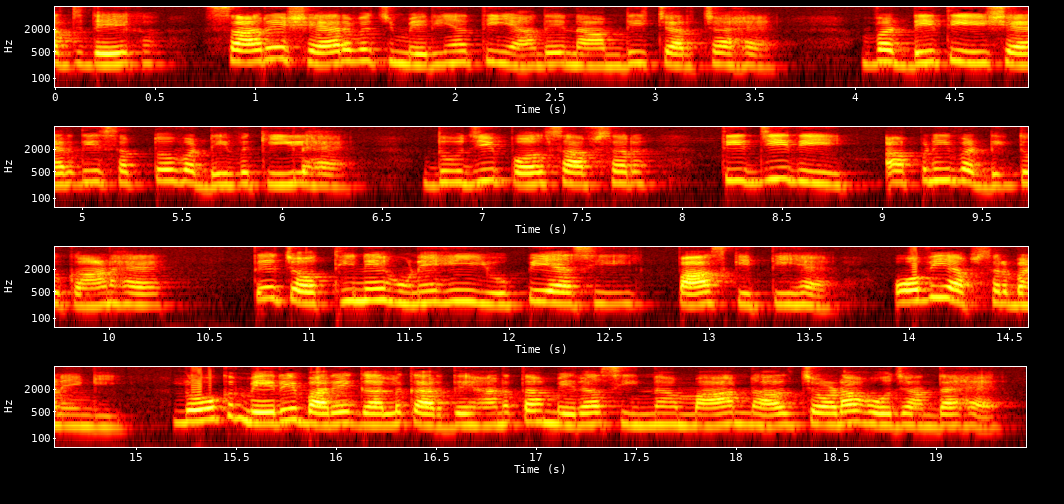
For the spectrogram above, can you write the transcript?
ਅੱਜ ਦੇਖ, ਸਾਰੇ ਸ਼ਹਿਰ ਵਿੱਚ ਮੇਰੀਆਂ ਧੀਆਂ ਦੇ ਨਾਮ ਦੀ ਚਰਚਾ ਹੈ। ਵੱਡੀ ਧੀ ਸ਼ਹਿਰ ਦੀ ਸਭ ਤੋਂ ਵੱਡੀ ਵਕੀਲ ਹੈ। ਦੂਜੀ ਪੁਲਿਸ ਅਫਸਰ, ਤੀਜੀ ਦੀ ਆਪਣੀ ਵੱਡੀ ਦੁਕਾਨ ਹੈ ਤੇ ਚੌਥੀ ਨੇ ਹੁਣੇ ਹੀ ਯੂਪੀਐਸਸੀ ਪਾਸ ਕੀਤੀ ਹੈ। ਉਹ ਵੀ ਅਫਸਰ ਬਣੇਗੀ। ਲੋਕ ਮੇਰੇ ਬਾਰੇ ਗੱਲ ਕਰਦੇ ਹਨ ਤਾਂ ਮੇਰਾ ਸੀਨਾ ਮਾਂ ਨਾਲ ਚੌੜਾ ਹੋ ਜਾਂਦਾ ਹੈ।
